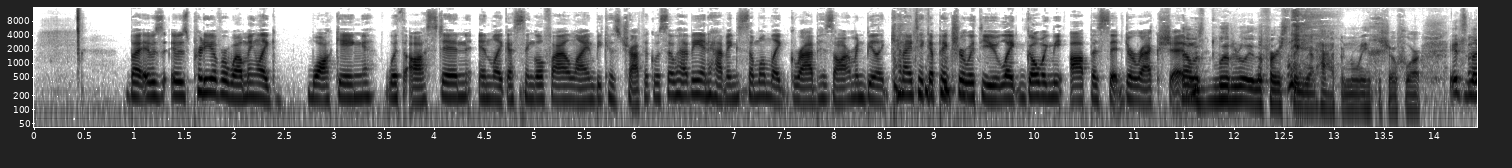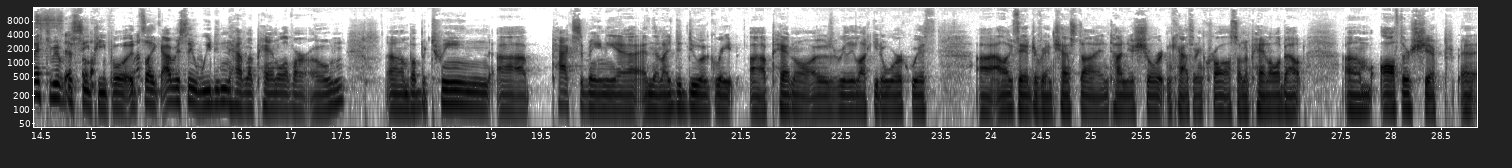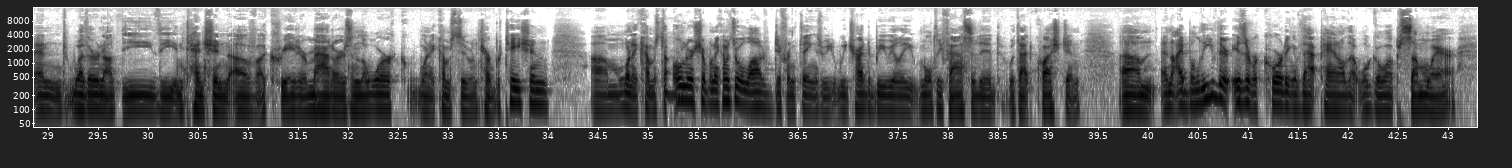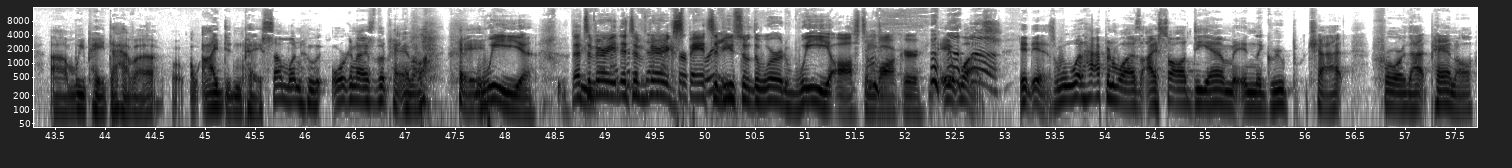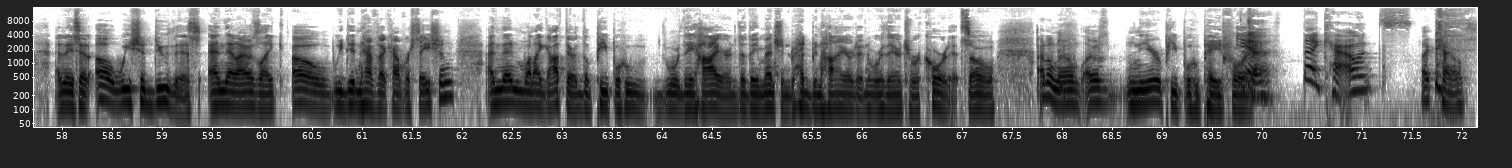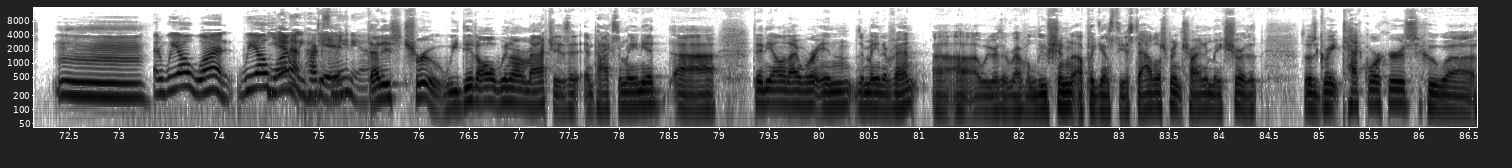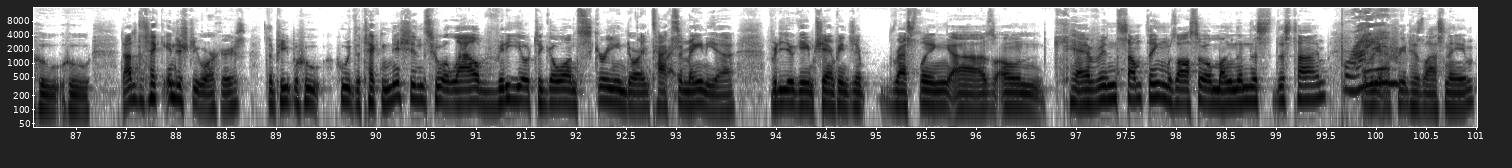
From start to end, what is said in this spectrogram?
but it was it was pretty overwhelming like walking with Austin in like a single file line because traffic was so heavy and having someone like grab his arm and be like can I take a picture with you like going the opposite direction That was literally the first thing that happened when we hit the show floor. It's nice to be able to see people. It's like obviously we didn't have a panel of our own, um, but between uh, Paximania, and then I did do a great uh, panel. I was really lucky to work with uh, Alexander Van Chestine, Tanya Short, and Catherine Cross on a panel about um, authorship and, and whether or not the the intention of a creator matters in the work when it comes to interpretation, um, when it comes to ownership, when it comes to a lot of different things. We we tried to be really multifaceted with that question, um, and I believe there is a recording of that panel that will go up somewhere. Um, we paid to have a. I didn't pay. Someone who organized the panel paid. We. That's a very that's a very expansive use of the word we, Austin Walker. it was. It is. Well, what happened was I saw a DM in the group chat for that panel, and they said, "Oh, we should do this." And then I was like, "Oh, we didn't have that conversation." And then when I got there, the people who were they hired that they mentioned had been hired and were there to record it. So I don't know. I was near people who paid for Yeah, it. that counts. That counts. And we all won. We all Yeah, won at did. Paxmania. That is true. We did all win our matches at, at Paximania. Uh, Danielle and I were in the main event. Uh, uh, we were the Revolution up against the establishment, trying to make sure that those great tech workers who, uh, who, who, not the tech industry workers, the people who, who, the technicians who allow video to go on screen during Paximania, Video Game Championship Wrestling's own Kevin something was also among them this this time. I I forget his last name.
